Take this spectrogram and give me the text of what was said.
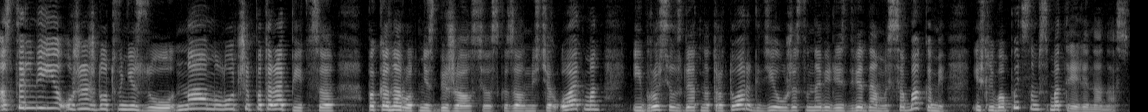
«Остальные уже ждут внизу. Нам лучше поторопиться, пока народ не сбежался», — сказал мистер Уайтман и бросил взгляд на тротуар, где уже становились две дамы с собаками и с любопытством смотрели на нас.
